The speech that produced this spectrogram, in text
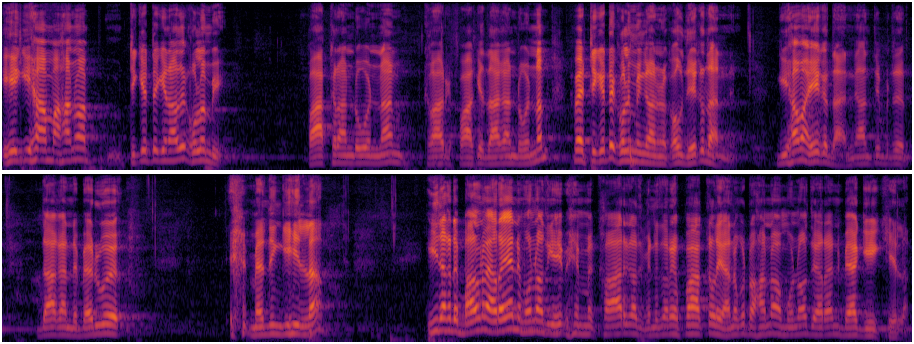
එහෙ ගියාම අහනවා ටිකට් එක ගෙනාද කොළඹි. පා කරන්න ඕන නම් කාර්ය පාකේ දාගන්න ඕන නම් හැබැයි ටිකට් එක කොළඹින් ගන්න කවුද ඒක දන්නේ. ගියාම ඒක දන්නේ. අන්තිමට දාගන්න බැරුව මැදින් ගිහිල්ලා ඊළඟට බලන අරයන්නේ මොනවද එහෙම කාර් එකක් වෙනතර පාක් කරලා යනකොට අහනවා මොනවද අරන්නේ බෑග් එකේ කියලා.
